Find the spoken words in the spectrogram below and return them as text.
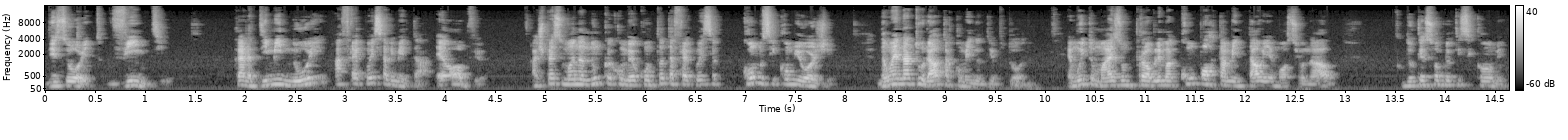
18, 20, cara, diminui a frequência alimentar. É óbvio. A espécie humana nunca comeu com tanta frequência como se come hoje. Não é natural estar tá comendo o tempo todo. É muito mais um problema comportamental e emocional do que sobre o que se come.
